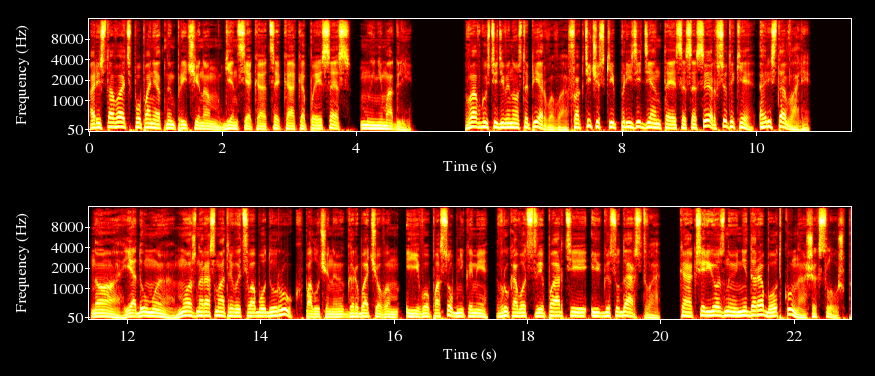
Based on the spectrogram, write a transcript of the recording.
Арестовать по понятным причинам генсека ЦК КПСС мы не могли. В августе 91-го фактически президента СССР все-таки арестовали. Но, я думаю, можно рассматривать свободу рук, полученную Горбачевым и его пособниками в руководстве партии и государства, как серьезную недоработку наших служб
